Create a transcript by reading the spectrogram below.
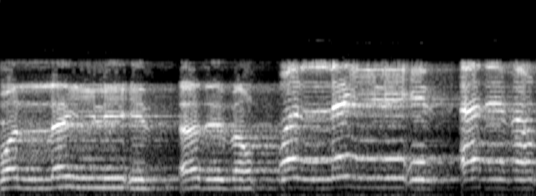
وَاللَّيْلِ إِذْ أَدْبَرَ. وَاللَّيْلِ إِذْ أَدْبَرَ.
